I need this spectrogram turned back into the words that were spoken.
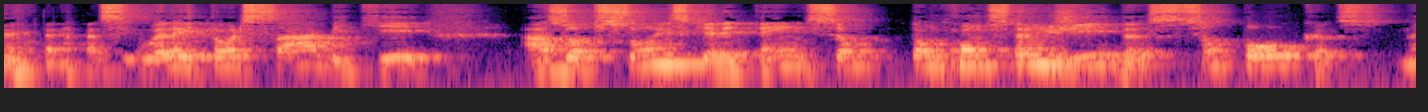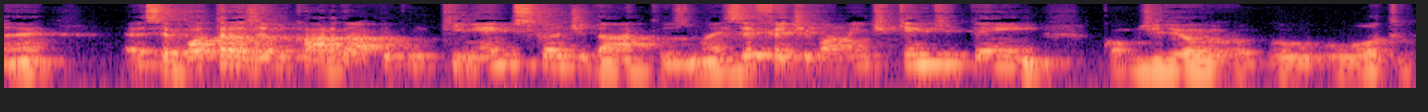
assim, o eleitor sabe que as opções que ele tem são tão constrangidas, são poucas, né? É, você pode trazer um cardápio com 500 candidatos, mas efetivamente quem que tem, como diria o, o, o outro,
